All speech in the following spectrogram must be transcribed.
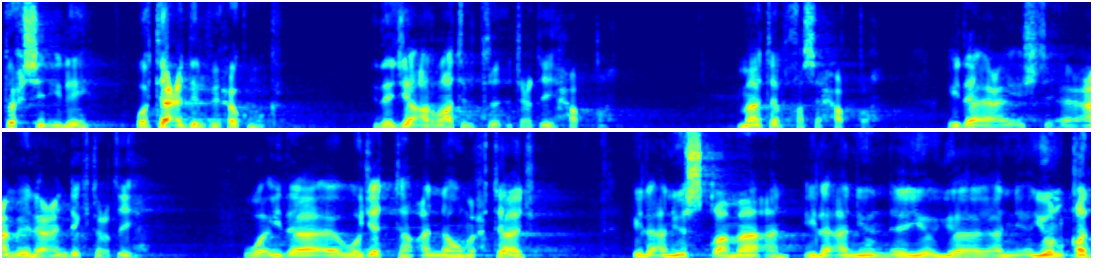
تحسن إليه وتعدل في حكمك. إذا جاء الراتب تعطيه حقه. ما تبخس حقه. إذا عمل عندك تعطيه. وإذا وجدت أنه محتاج إلى أن يسقى ماء إلى أن ينقذ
